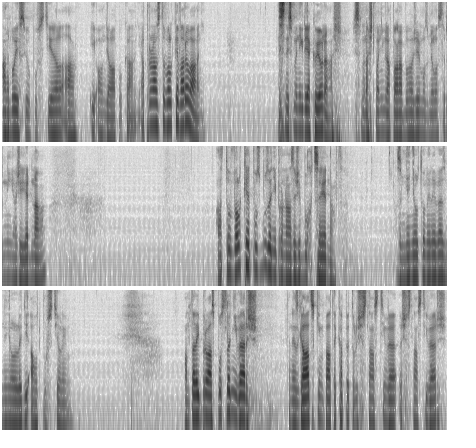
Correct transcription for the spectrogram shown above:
anebo jestli opustil a i on dělal pokání. A pro nás to velké varování. Jestli jsme někdy jako Jonáš, že jsme naštvaní na Pána Boha, že je moc milosrdný a že jedná. Ale to velké pozbuzení pro nás je, že Bůh chce jednat. Změnil to Ninive, změnil lidi a odpustil jim. Mám tady pro vás poslední verš. Ten je z Galackým 5. kapitoly 16. 16. verš,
